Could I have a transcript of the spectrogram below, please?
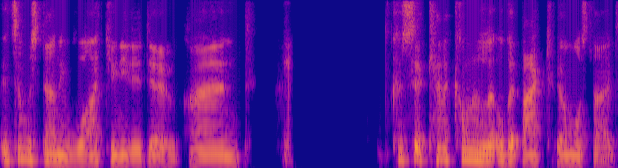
It's understanding what you need to do and because it kind of coming a little bit back to almost that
